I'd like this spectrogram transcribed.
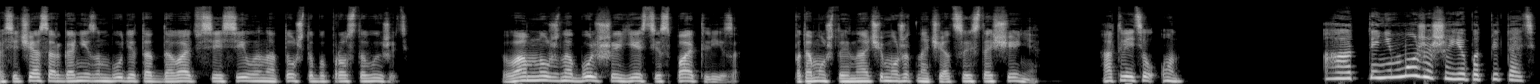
а сейчас организм будет отдавать все силы на то, чтобы просто выжить. Вам нужно больше есть и спать, Лиза, потому что иначе может начаться истощение», — ответил он. «А ты не можешь ее подпитать?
